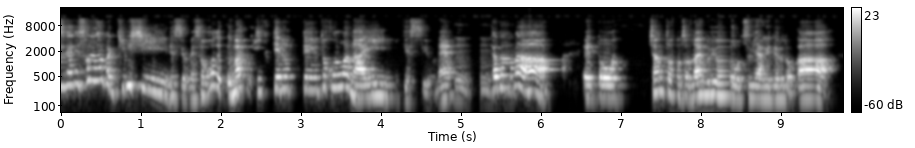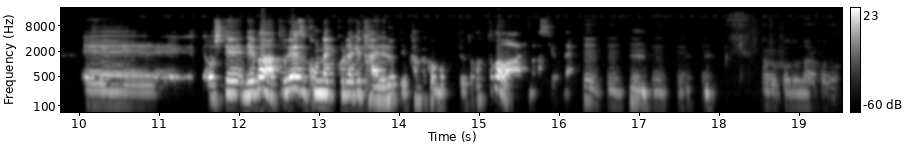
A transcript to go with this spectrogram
がにそれはやっぱり厳しいですよね。そこでうまくいってるっていうところはないですよね。うんうんただまあ、えっと、ちゃんとその内部留保を積み上げてるとか、えー、をしてれば、とりあえずこんだけ、これだけ耐えれるっていう感覚を持ってるところとかはありますけどね。うんうんうんうんうんうんなるほどなるほど。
